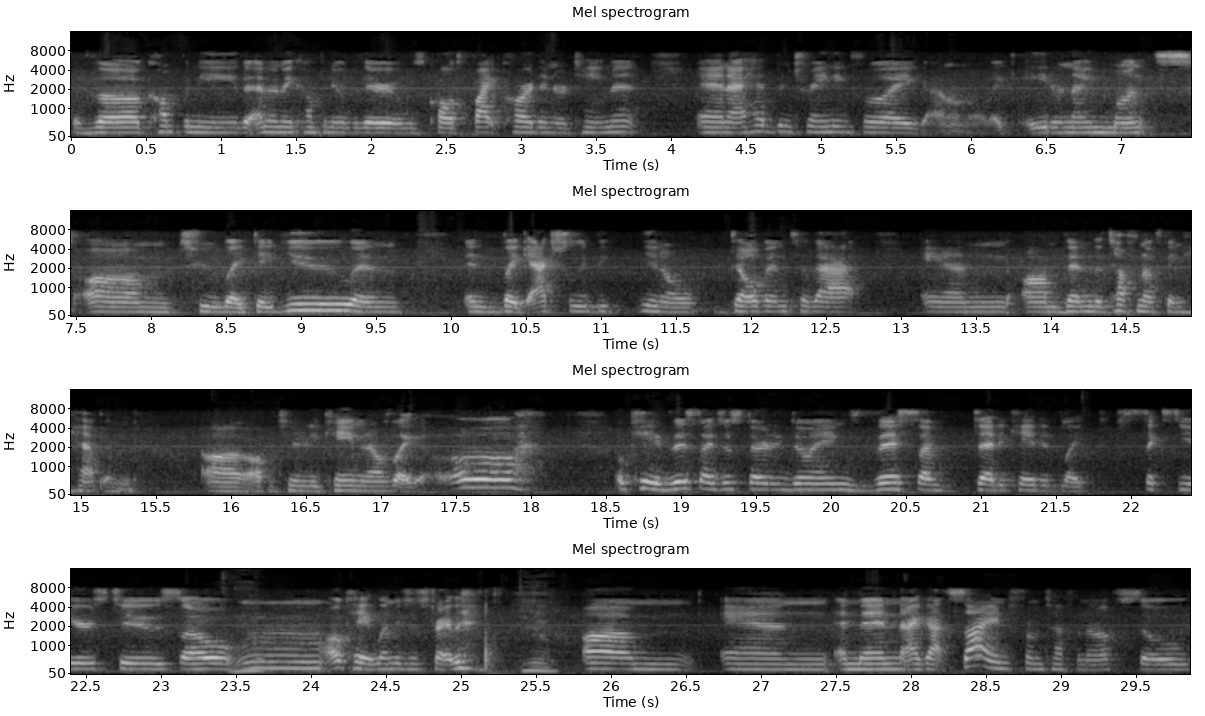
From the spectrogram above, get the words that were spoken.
the company, the MMA company over there, it was called Fight Card Entertainment. And I had been training for like I don't know, like eight or nine months um, to like debut and and like actually be you know delve into that and um, then the tough enough thing happened uh, opportunity came and i was like oh okay this i just started doing this i've dedicated like six years to so mm, okay let me just try this. Yeah. um, and and then I got signed from Tough Enough, so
